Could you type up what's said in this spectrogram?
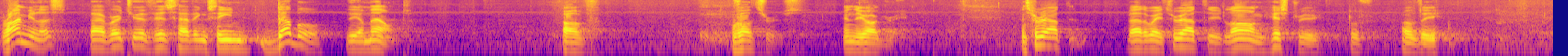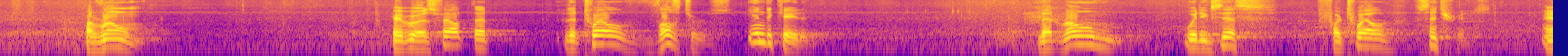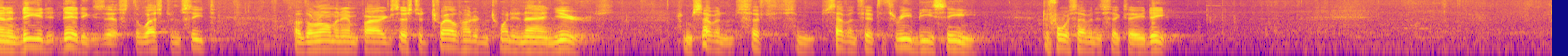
Romulus, by virtue of his having seen double the amount of vultures in the augury. And throughout, the, by the way, throughout the long history of, of the of Rome, it was felt that the 12 vultures indicated that Rome would exist for 12 centuries. And indeed, it did exist. The western seat of the Roman Empire existed 1,229 years, from, 7, from 753 BC to 476 AD.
